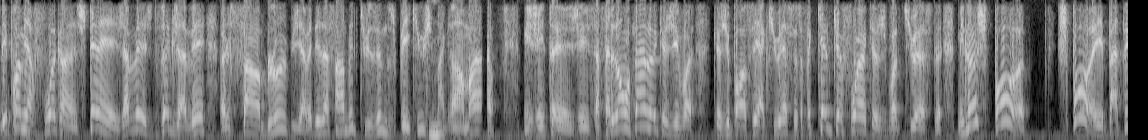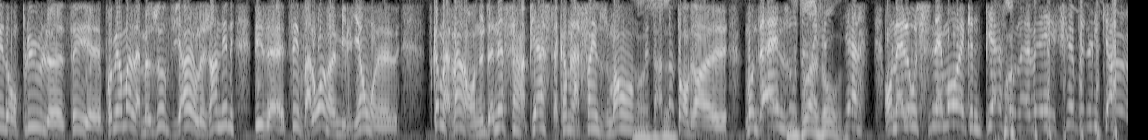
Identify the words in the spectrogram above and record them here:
les premières fois quand j'étais, j'avais, je disais que j'avais le sang bleu, puis j'avais des assemblées de cuisine du PQ chez ma mm. grand-mère. Mais j'ai, j'ai, ça fait longtemps là, que j'ai que j'ai passé à QS. Ça fait quelques fois que je vote QS. Mais là, je suis pas je suis pas épaté non plus. Là, euh, premièrement, la mesure d'hier, j'en ai des. Euh, tu sais, valoir un million. Euh, c'est comme avant, on nous donnait 100 pièces, c'était comme la fin du monde. Ouais, ton grand, euh, le monde disait, hey, nous autres, à jour. on allait au cinéma avec une pièce, on avait un chip et une liqueur.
